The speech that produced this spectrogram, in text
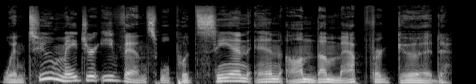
when two major events will put CNN on the map for good.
